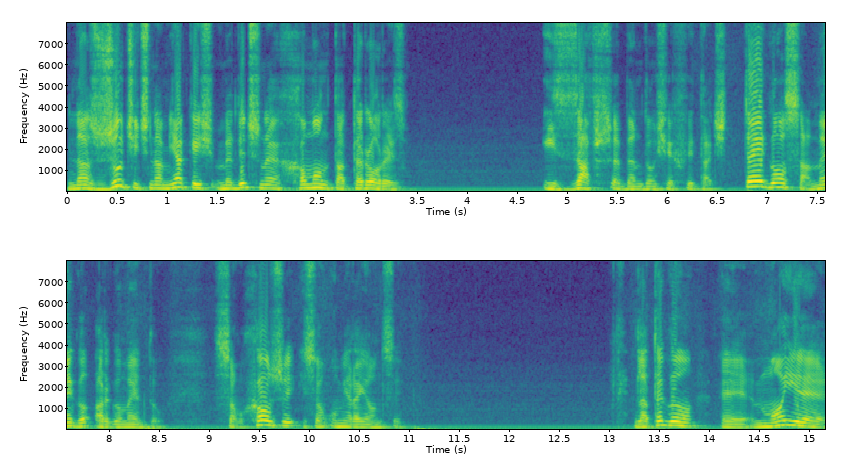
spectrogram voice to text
narzucić nam jakieś medyczne homonta terroryzm. I zawsze będą się chwytać tego samego argumentu. Są chorzy i są umierający. Dlatego e, moje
